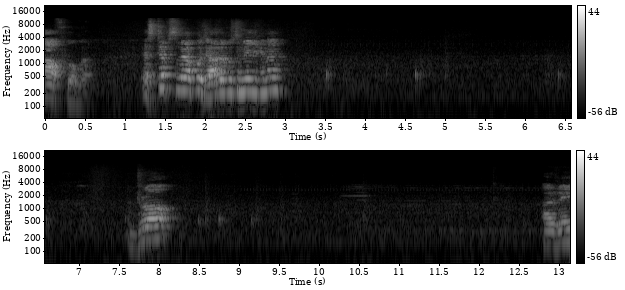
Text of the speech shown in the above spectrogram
हाफ़ होगा। स्टेप्स में आपको ज़्यादा कुछ नहीं लिखना है। ड्रॉ अरे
